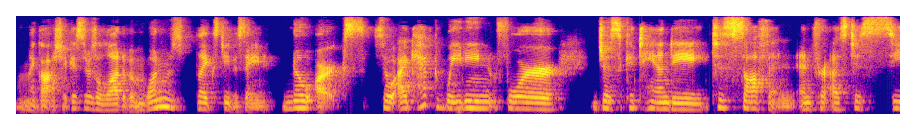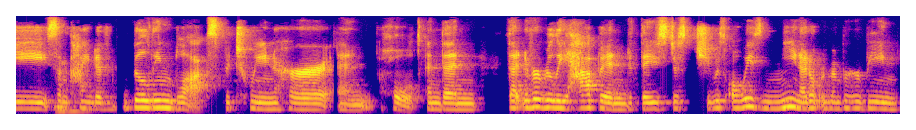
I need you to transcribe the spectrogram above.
oh my gosh, I guess there's a lot of them. One was like Steve was saying, no arcs. So I kept waiting for Jessica Tandy to soften and for us to see some mm-hmm. kind of building blocks between her and Holt. And then that never really happened. They just, she was always mean. I don't remember her being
